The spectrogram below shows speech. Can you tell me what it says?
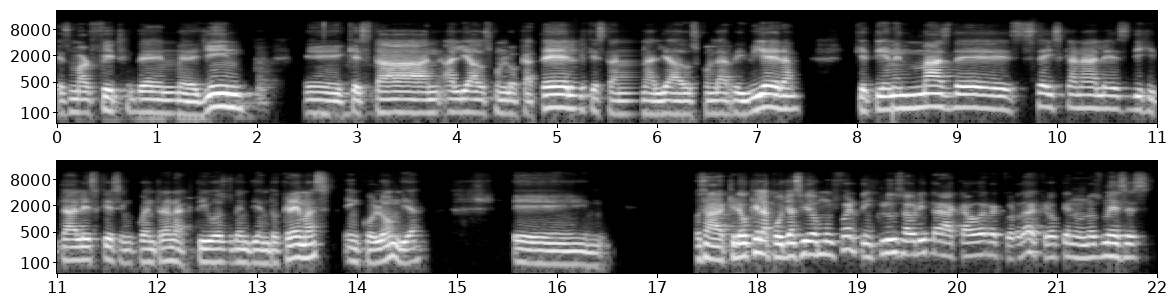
Smart Fit de Medellín, eh, que están aliados con Locatel, que están aliados con La Riviera, que tienen más de seis canales digitales que se encuentran activos vendiendo cremas en Colombia. Eh, o sea, creo que el apoyo ha sido muy fuerte. Incluso ahorita acabo de recordar, creo que en unos meses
